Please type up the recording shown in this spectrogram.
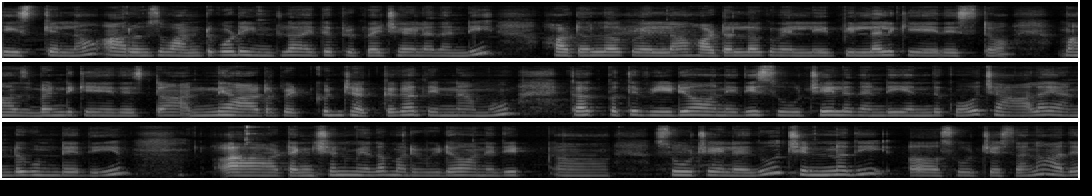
తీసుకెళ్ళాం. ఆ రోజు వంట కూడా ఇంట్లో అయితే ప్రిపేర్ చేయలేదండి. హోటల్లోకి వెళ్ళాం. హోటల్లోకి వెళ్ళి పిల్లలకి ఏది ఇష్టం మా హస్బెండ్కి ఏది ఇష్టం అన్నీ ఆర్డర్ పెట్టుకుని చక్కగా తిన్నాము. కాకపోతే వీడియో అనేది సూట్ చేయలేదండి. ఎందుకో చాలా ఎండగా ఉండేది. ఆ టెన్షన్ మీద మరి వీడియో అనేది సూట్ చేయలేదు. చిన్నది సూట్ చేశాను. అదే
